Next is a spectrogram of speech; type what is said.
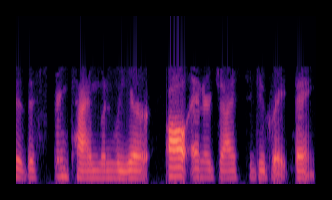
to the springtime when we are all energized to do great things.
